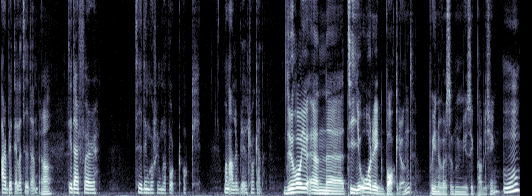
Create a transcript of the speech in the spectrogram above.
arbete hela tiden. Ja. Det är därför tiden går så himla fort och man aldrig blir uttråkad. Du har ju en eh, tioårig bakgrund på Universal Music Publishing. Mm.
